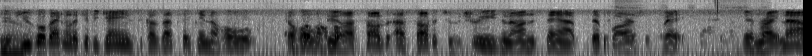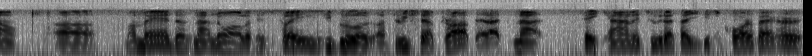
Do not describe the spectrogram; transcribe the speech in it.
Yeah. if you go back and look at the games, because I take in the whole the whole deal. I saw I saw the two trees, and I understand how the Florence play. And right now, uh, my man does not know all of his plays. He blew a, a three step drop that I do not take kindly to. That's how you get your quarterback hurt.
